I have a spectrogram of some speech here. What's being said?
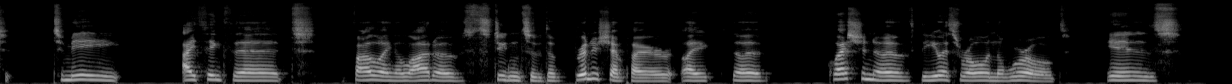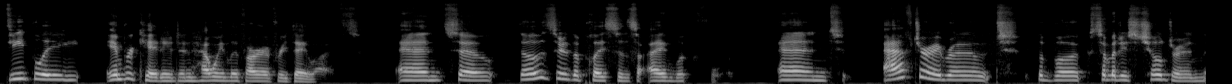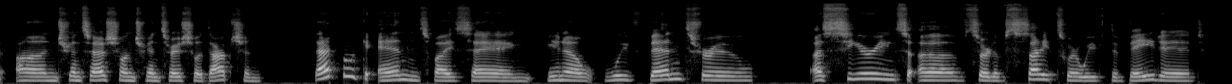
to me, I think that following a lot of students of the British Empire, like the question of the US role in the world is deeply imbricated in how we live our everyday lives. And so those are the places I look for. And after I wrote the book, Somebody's Children, on transnational and transracial adoption, that book ends by saying, you know, we've been through a series of sort of sites where we've debated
